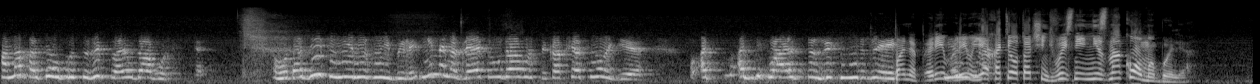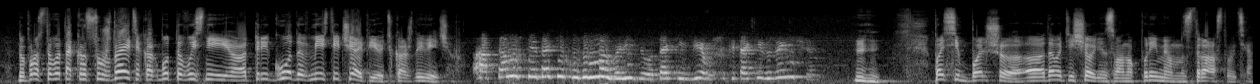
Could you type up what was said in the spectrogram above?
она хотела просто жить в свое удовольствие. Вот, а дети ей нужны были именно для этого удовольствия, как сейчас многие отбиваются жизнь мужей. Понятно. Рим, Рим, я хотел уточнить, вы с ней не знакомы были? Но просто вы так рассуждаете, как будто вы с ней а, три года вместе чай пьете каждый вечер. А потому что я таких уже много видела, таких девушек и таких женщин. Спасибо большое. А, давайте еще один звонок примем. Здравствуйте.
